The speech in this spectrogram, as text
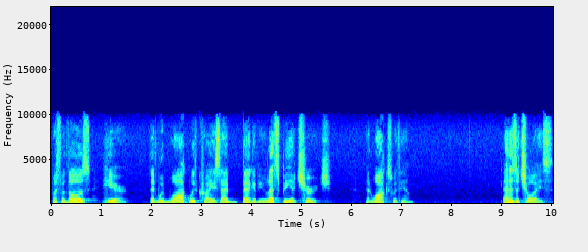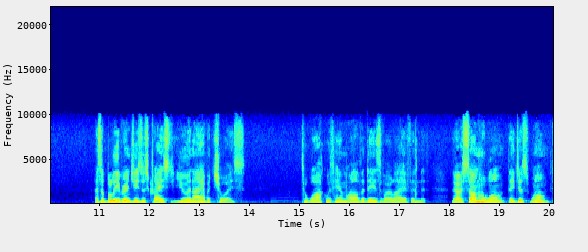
But for those here that would walk with Christ, I beg of you, let's be a church that walks with him. That is a choice. As a believer in Jesus Christ, you and I have a choice to walk with him all the days of our life. And there are some who won't. They just won't.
